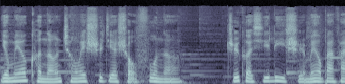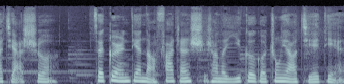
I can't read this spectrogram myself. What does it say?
有没有可能成为世界首富呢？只可惜历史没有办法假设，在个人电脑发展史上的一个个重要节点，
